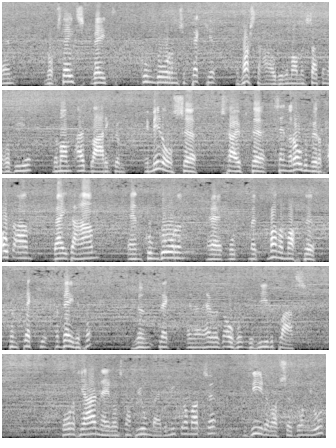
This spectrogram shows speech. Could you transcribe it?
En nog steeds weet Koen Doren zijn plekje vast te houden. De man met nummer 4. De man uit Blaricum. Inmiddels uh, schuift uh, Sen Rodenburg ook aan bij De Haan. En Koen Doren uh, moet met mannenmacht zijn plekje verdedigen. Zijn plek, en dan hebben we het over de vierde plaats. Vorig jaar Nederlands kampioen bij de micromaxen. De vierde was Donny Hoed.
